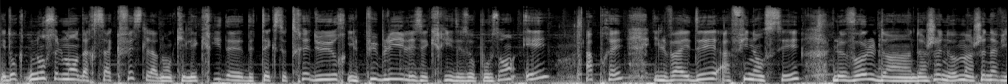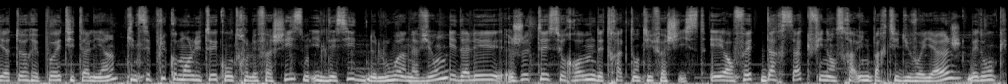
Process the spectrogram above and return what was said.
Et donc, non seulement Darsac fait cela, donc il écrit des, des textes très durs, il publie les écrits des opposants et après, il va aider à financer le vol d'un jeune homme, un jeune aviateur et poète italien qui ne sait plus comment lutter contre le fascisme. Il décide de louer un avion et d'aller jeter sur Rome des tracts antifascistes. Et en fait, Darsac financera une partie du voyage. Mais donc,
